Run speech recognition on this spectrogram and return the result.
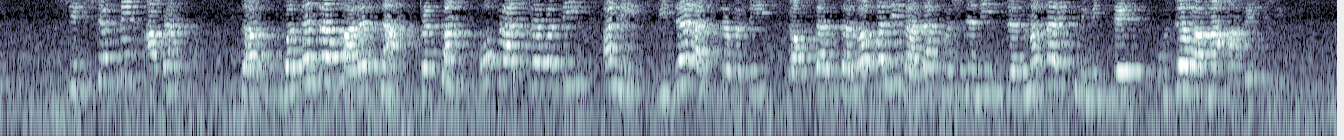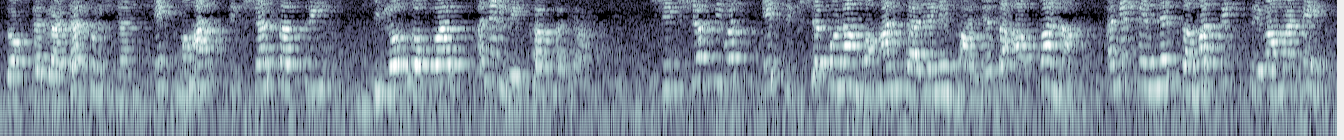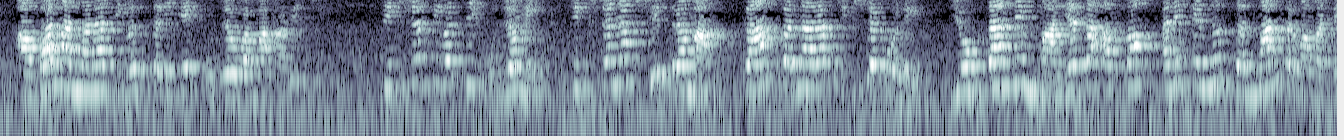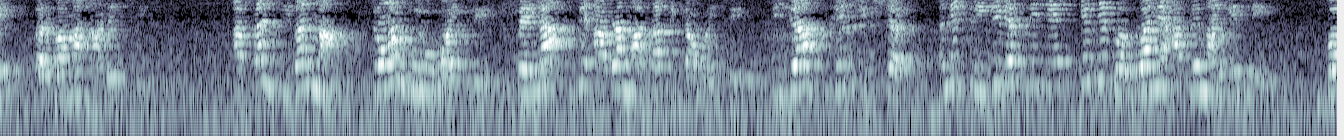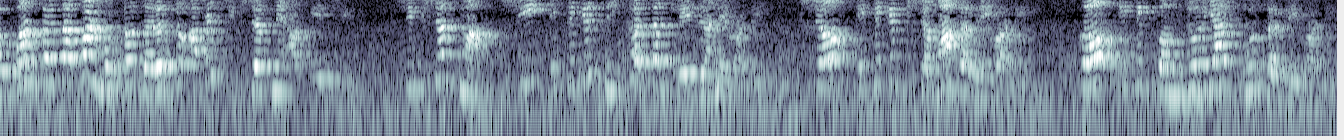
શિક્ષક દિન આપણા સ્વતંત્ર ભારતના પ્રથમ ઉપરાષ્ટ્રપતિ અને બીજા રાષ્ટ્રપતિ ડોક્ટર સર્વપલ્લી રાધાકૃષ્ણની જન્મ તારીખ નિમિત્તે ઉજવવામાં આવે છે. ડોક્ટર રાધાકૃષ્ણન એક મહાન શિક્ષણ શાસ્ત્રી ફિલોસોફર અને લેખક હતા. શિક્ષક દિવસ એ શિક્ષકોના મહાન કાર્યને માન્યતા આપવાના અને તેમને સમર્પિત સેવા માટે આભાર માનવાના દિવસ તરીકે ઉજવવામાં આવે છે. શિક્ષક દિવસની ઉજવણી શિક્ષણના ક્ષેત્રમાં કામ કરનારા શિક્ષકોને યોગદાનને માન્યતા આપવા અને તેમનું સન્માન કરવા માટે કરવામાં આવે છે. આપણા જીવનમાં ત્રણ ગુરુ હોય છે. પહેલા જે આપણા માતા પિતા હોય છે. બીજા જે શિક્ષક અને ત્રીજી વ્યક્તિ છે કે જે ભગવાનને આપણે માનીએ તે ભગવાન કરતા પણ મોટો દરજ્જો આપણે શિક્ષકને આપીએ છીએ. શિક્ષકમાં શી એટલે કે શિખર તક લે જાને વાલે, ક્ષ એટલે કે ક્ષમા કરને વાલે, ક એટલે કમજોરિયા દૂર કરને વાલે.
